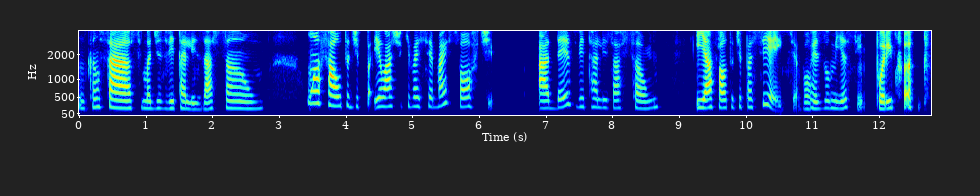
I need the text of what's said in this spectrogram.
Um cansaço, uma desvitalização, uma falta de. Eu acho que vai ser mais forte a desvitalização e a falta de paciência. Vou resumir assim, por enquanto.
